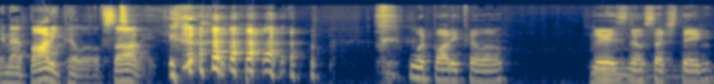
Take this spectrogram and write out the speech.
and that body pillow of Sonic. What body pillow? There is no such thing.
